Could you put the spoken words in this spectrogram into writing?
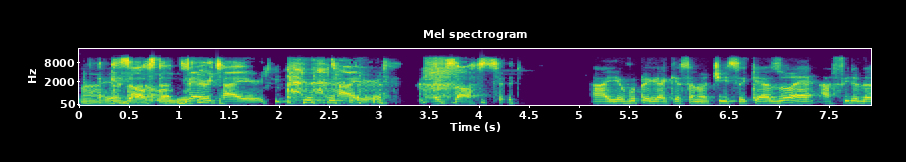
Ah, adoro, Exausta. Lu. Very tired. Tired. Exhausted. Ah, e eu vou pegar aqui essa notícia que a Zoé, a filha da,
